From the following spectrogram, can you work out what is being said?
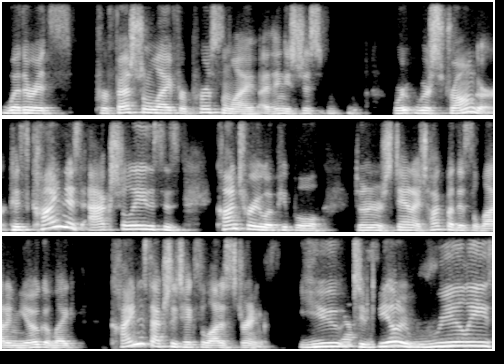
whether it's professional life or personal life, I think it's just we're, we're stronger. Because kindness actually this is contrary to what people don't understand. I talk about this a lot in yoga like kindness actually takes a lot of strength. You yeah. to be able to really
